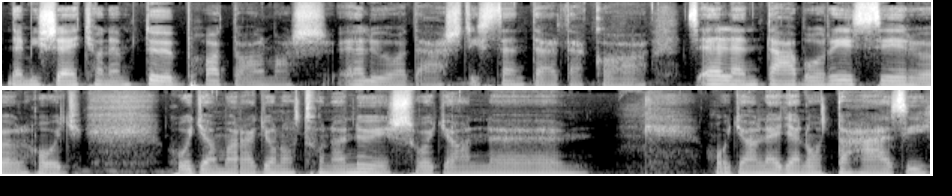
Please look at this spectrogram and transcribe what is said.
nem is egy, hanem több hatalmas előadást is szenteltek az ellentábor részéről, hogy hogyan maradjon otthon a nő, és hogyan, hogyan legyen ott a házi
